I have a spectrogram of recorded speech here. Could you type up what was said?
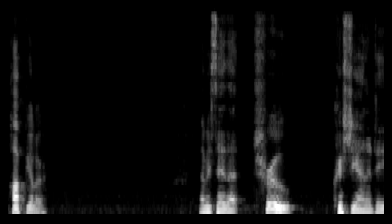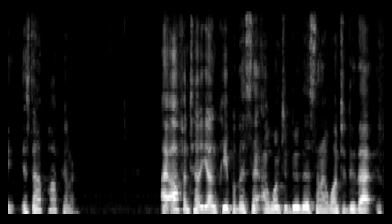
popular. Let me say that true Christianity is not popular. I often tell young people, they say, I want to do this and I want to do that with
